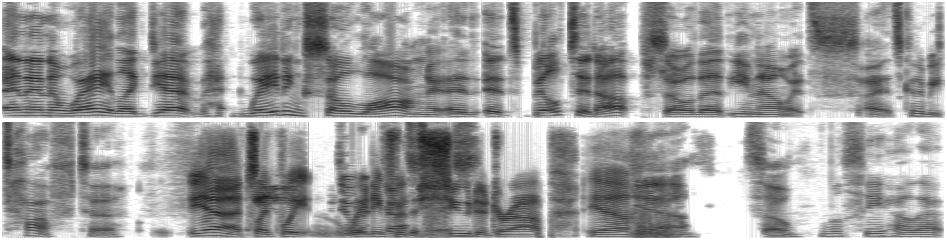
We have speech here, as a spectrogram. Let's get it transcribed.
and in a way, like, yeah, waiting so long, it, it's built it up so that, you know, it's, uh, it's going to be tough to, Yeah, it's like waiting, waiting for the shoe to drop. Yeah. yeah. So we'll see how that,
